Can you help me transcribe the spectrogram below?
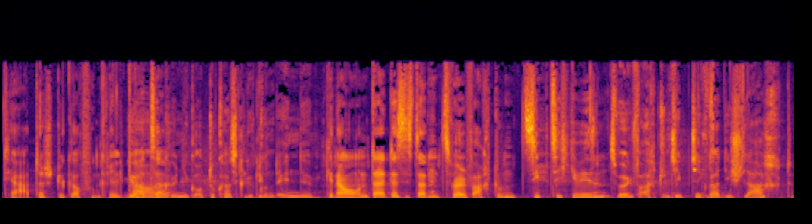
Theaterstück auch von Grillparzer? Ja, König Ottokars Glück und Ende. Genau, und da, das ist dann 1278 gewesen? 1278 war die Schlacht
